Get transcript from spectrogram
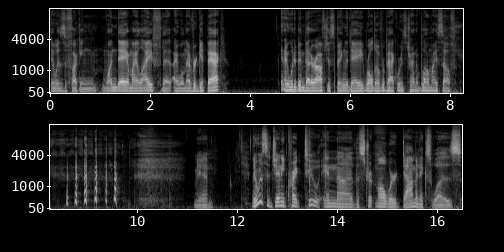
it was a fucking one day of my life that I will never get back. And I would have been better off just spending the day rolled over backwards trying to blow myself. Man. There was a Jenny Craig too in uh, the strip mall where Dominick's was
